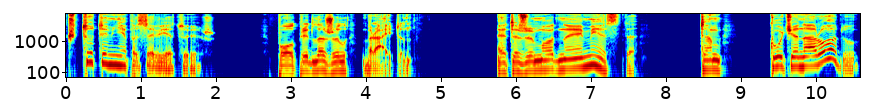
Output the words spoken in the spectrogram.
Что ты мне посоветуешь? Пол предложил Брайтон. Это же модное место. Там куча народу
